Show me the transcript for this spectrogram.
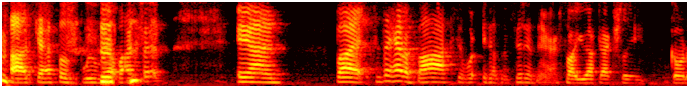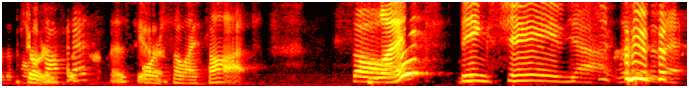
podcast, those blue mailboxes. And but since I had a box, it, it doesn't fit in there, so you have to actually go to the post to the office, post office, yeah. or so I thought. So What? things change. Yeah, listen to this.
